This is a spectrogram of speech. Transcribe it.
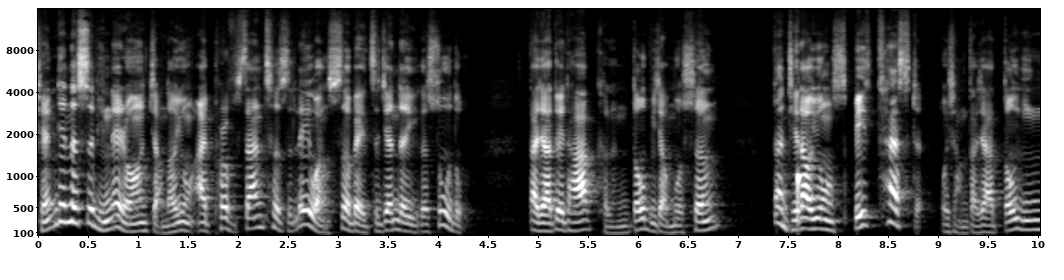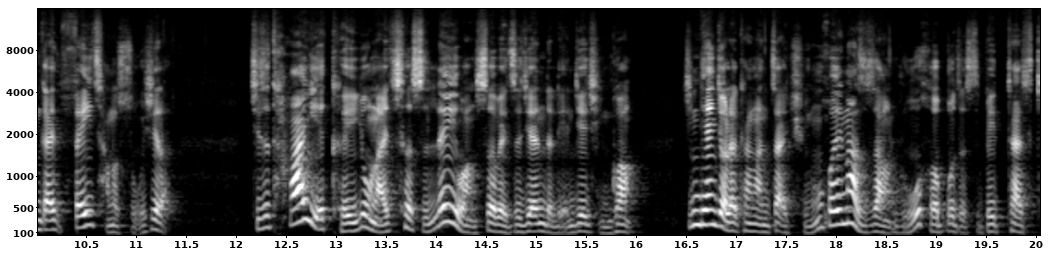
前天的视频内容讲到用 iPerf 三测试内网设备之间的一个速度，大家对它可能都比较陌生。但提到用 Speed Test，我想大家都应该非常的熟悉了。其实它也可以用来测试内网设备之间的连接情况。今天就来看看在群晖 NAS 上如何布置 Speed Test。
